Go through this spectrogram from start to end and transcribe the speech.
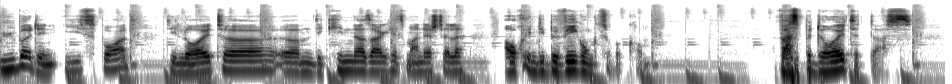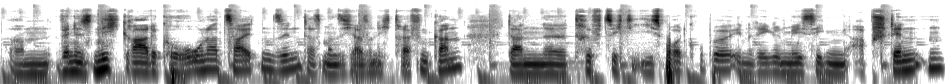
über den E-Sport die Leute, ähm, die Kinder, sage ich jetzt mal an der Stelle, auch in die Bewegung zu bekommen. Was bedeutet das? Ähm, wenn es nicht gerade Corona-Zeiten sind, dass man sich also nicht treffen kann, dann äh, trifft sich die E-Sport-Gruppe in regelmäßigen Abständen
